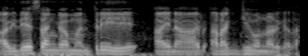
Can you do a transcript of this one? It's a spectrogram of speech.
ఆ విదేశాంగ మంత్రి ఆయన అర- అరగ్జీ ఉన్నాడు కదా.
